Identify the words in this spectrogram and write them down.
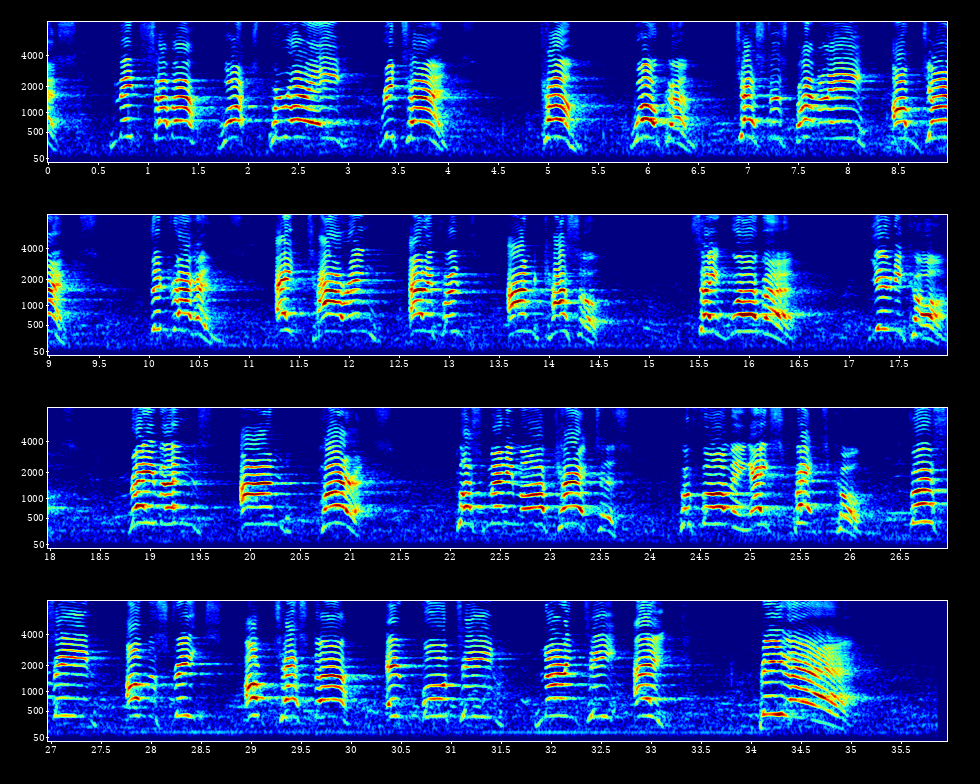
Christmas, Midsummer Watch Parade returns. Come, welcome Chester's family of giants, the dragons, a towering elephant and castle, St. Werburgh, unicorns, ravens and pirates, plus many more characters performing a spectacle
